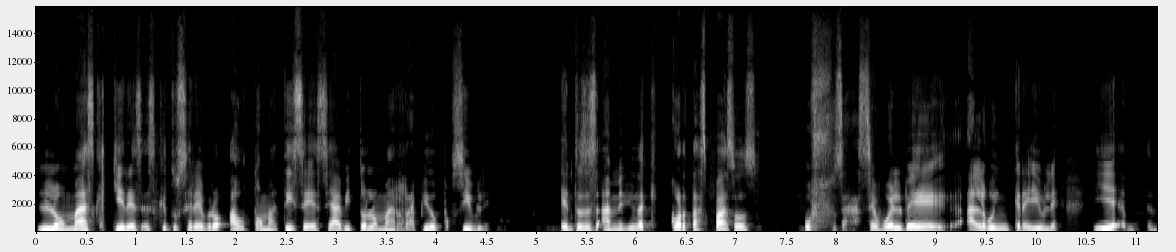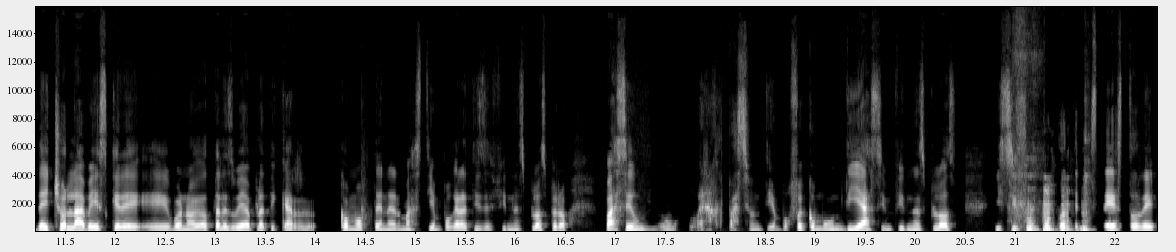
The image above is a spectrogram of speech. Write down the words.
lo más que quieres es que tu cerebro automatice ese hábito lo más rápido posible. Entonces, a medida que cortas pasos, uf, o sea, se vuelve algo increíble. Y eh, de hecho, la vez que, eh, bueno, ahorita les voy a platicar cómo obtener más tiempo gratis de Fitness Plus, pero pasé un, bueno, pasé un tiempo, fue como un día sin Fitness Plus y sí fue un poco triste esto de,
